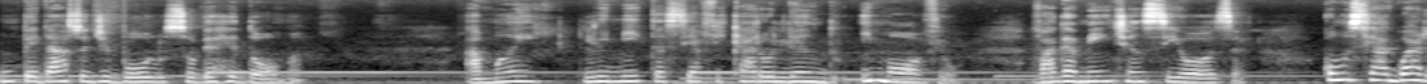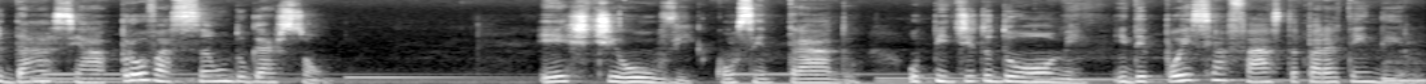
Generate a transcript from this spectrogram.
um pedaço de bolo sob a redoma. A mãe limita-se a ficar olhando, imóvel, vagamente ansiosa, como se aguardasse a aprovação do garçom. Este ouve, concentrado, o pedido do homem e depois se afasta para atendê-lo.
